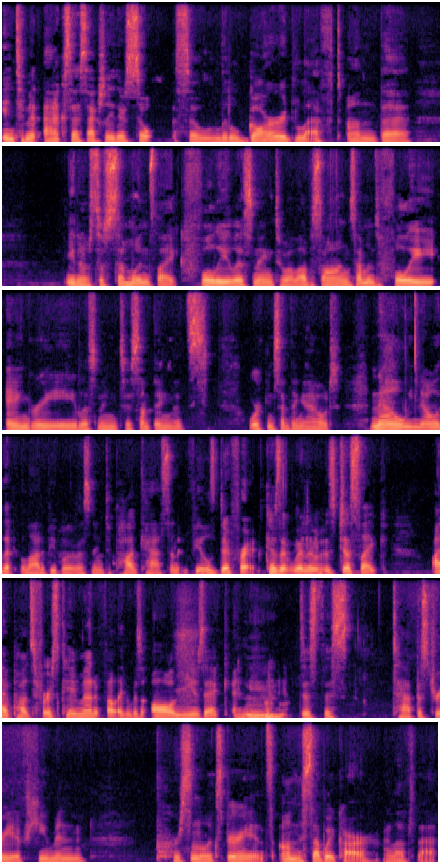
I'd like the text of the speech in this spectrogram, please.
intimate access actually. There's so so little guard left on the you know so someone's like fully listening to a love song someone's fully angry listening to something that's working something out. Now we know that a lot of people are listening to podcasts and it feels different because it, when it was just like ipods first came out it felt like it was all music and Mhm. just this tapestry of human personal experience on the subway car. I loved that.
